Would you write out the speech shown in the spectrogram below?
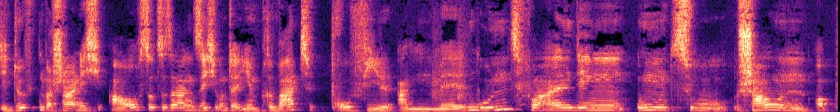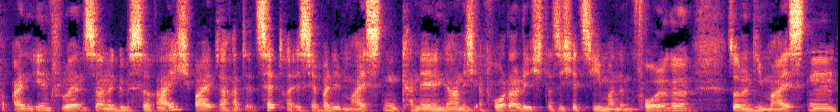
Die dürften wahrscheinlich auch sozusagen sich unter ihrem Privatprofil anmelden und vor allen Dingen, um zu schauen, ob ein Influencer eine gewisse Reichweite hat etc., ist ja bei den meisten Kanälen gar nicht erforderlich, dass ich jetzt jemandem folge, sondern die meisten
